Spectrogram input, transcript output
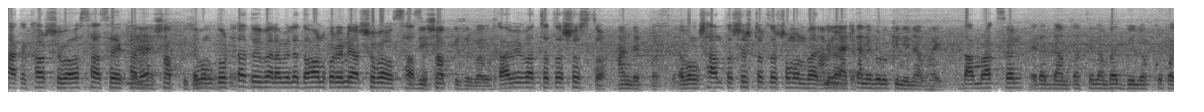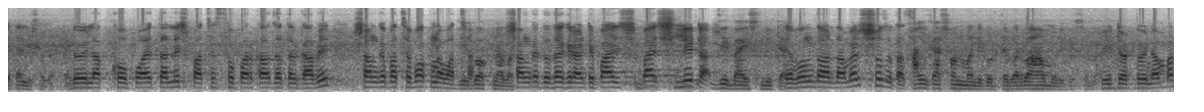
থাকা খাওয়ার সুব্যবস্থা আছে এখানে। হ্যাঁ, সবকিছু এবং দুধটা দুই বেলা মিলে দহন করে নেওয়ার সুব্যবস্থা আছে। সব কিছুর ব্যবস্থা গাভী বাচ্চা তো সুস্থ। Hundred percent. এবং শান্ত শিষ্ট তো সমান ভাই আমি লাইটানে গরু কিনি না ভাই। দাম রাখছেন? এটার দাম চাচ্ছিলাম ভাই দুই লক্ষ পঁয়তাল্লিশ হাজার দুই লক্ষ পঁয়তাল্লিশ পাচ্ছে সুপার কাউ জাতের গাভী সঙ্গে পাচ্ছে বকনা বাচ্চা। বকনা সঙ্গে দুধের গ্যারান্টি বাইশ বাইশ লিটার। জি বাইশ লিটার। এবং দরদামের সুযোগ আছে। হালকা সম্মানী করতে পারব আহামরি কিছু না। ভিডিওর দুই নাম্বার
